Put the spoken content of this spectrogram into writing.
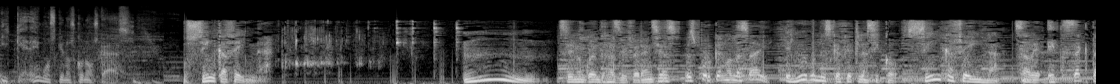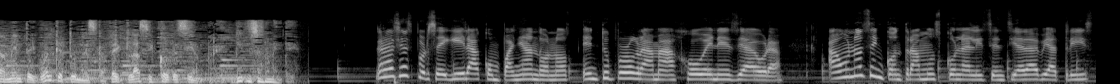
Y queremos que nos conozcas. Sin cafeína Mmm, si no encuentras diferencias, es porque no las hay. El nuevo Nescafé Clásico, sin cafeína, sabe exactamente igual que tu Nescafé Clásico de siempre. Vive sanamente. Gracias por seguir acompañándonos en tu programa Jóvenes de Ahora. Aún nos encontramos con la licenciada Beatriz,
